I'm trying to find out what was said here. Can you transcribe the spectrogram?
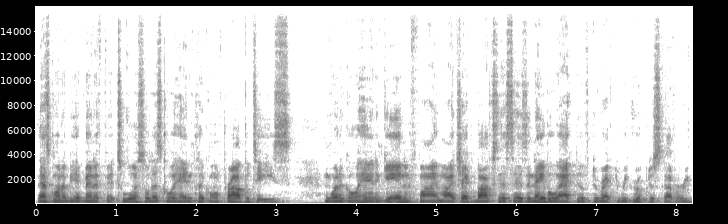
that's going to be a benefit to us. So let's go ahead and click on properties. I'm going to go ahead again and find my checkbox that says enable active directory group discovery.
